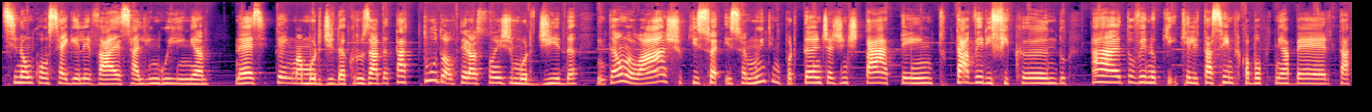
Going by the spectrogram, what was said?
se não consegue elevar essa linguinha, né? Se tem uma mordida cruzada, tá tudo alterações de mordida. Então eu acho que isso é, isso é muito importante, a gente tá atento, tá verificando. Ah, eu tô vendo que, que ele tá sempre com a boquinha aberta.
